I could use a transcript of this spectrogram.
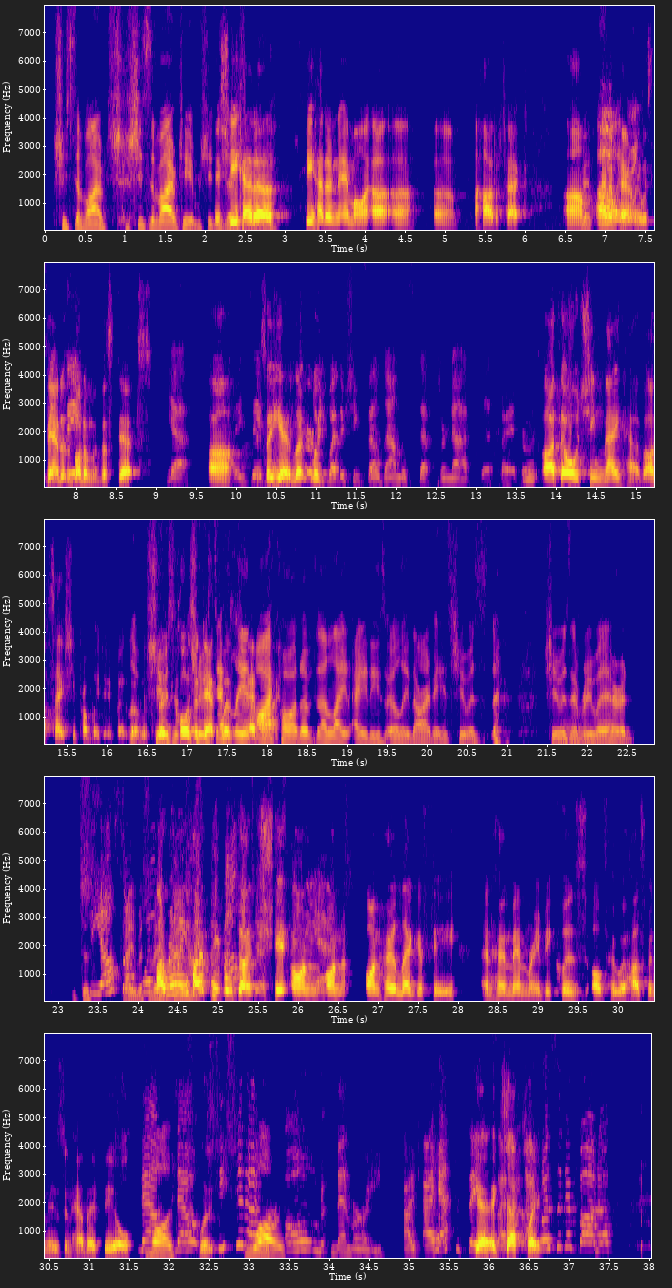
she survived. She survived him. She, Yeah, she had it. a she had an MI uh, uh, uh, a heart attack, um, Yeah. and Oh, apparently they- was found at the bottom of the steps. Yeah. Uh, They, they so haven't yeah, look, determined look, whether she fell down the steps or not. Last I had heard. I thought she may have. I'd say she probably did, but Look, was, she was, cause she of was death definitely was an MI. icon of the late 80s, early 90s. She was she was Mm. everywhere and just She also famous was I really hope people don't shit on on on her legacy and her memory because of who her husband is and how they feel. Now, Was. now she should have Was. her own memory. I, I have to say, Yeah, this. Exactly. I, wasn't Ivana.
